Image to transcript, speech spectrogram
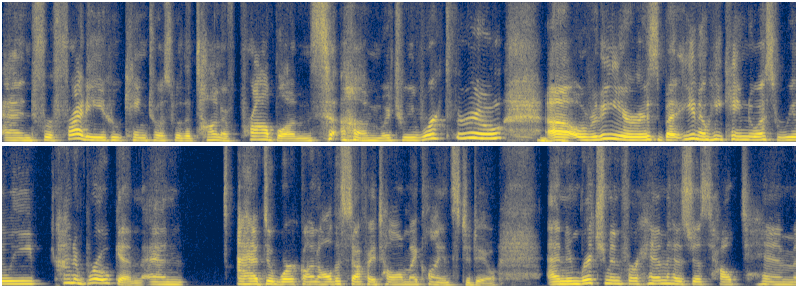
and for Freddie, who came to us with a ton of problems, um, which we've worked through uh, over the years, but you know, he came to us really kind of broken. And I had to work on all the stuff I tell all my clients to do. And enrichment for him has just helped him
